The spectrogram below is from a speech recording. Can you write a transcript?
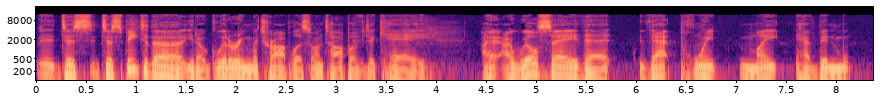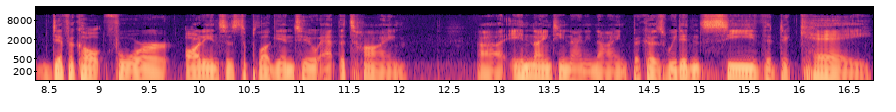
to to speak to the you know glittering metropolis on top of decay, I, I will say that that point might have been difficult for audiences to plug into at the time uh, in 1999 because we didn't see the decay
